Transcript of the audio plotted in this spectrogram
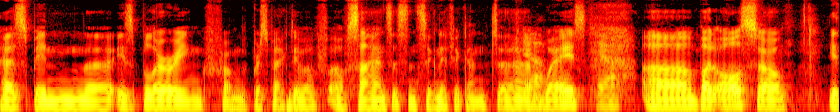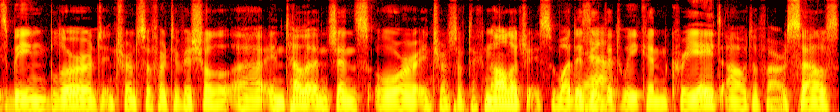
has been uh, is blurring from the perspective of, of sciences in significant uh, Yeah. ways yeah uh, but also it's being blurred in terms of artificial uh, intelligence or in terms of technologies. What is Yeah. it that we can create out of ourselves?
